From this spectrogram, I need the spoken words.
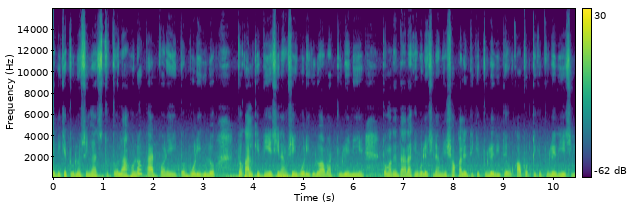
এদিকে তুলসী গাছ তো তোলা হলো, তারপরে এই তো বড়িগুলো তো কালকে দিয়েছিলাম, সেই বড়িগুলো আবার তুলে নিয়ে তোমাদের দাদাকে বলেছিলাম যে সকালের দিকে তুলে দিতে, ও কাপড় থেকে তুলে দিয়েছিল।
